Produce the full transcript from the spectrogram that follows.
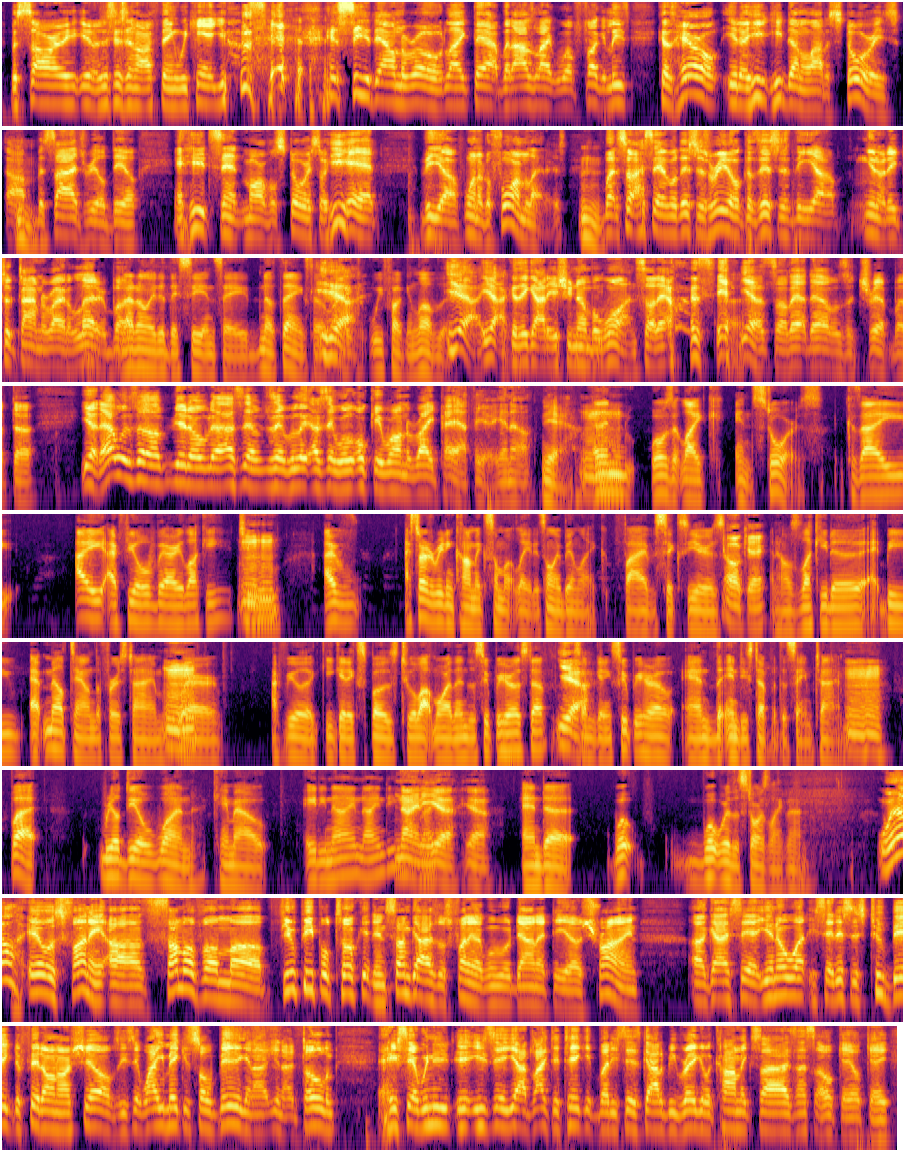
But sorry, you know, this isn't our thing. We can't use it. and see you down the road like that. But I was like, well, fuck, at least because Harold, you know, he he'd done a lot of stories uh, besides Real Deal, and he'd sent Marvel stories, so he had the uh, one of the form letters. But so I said, well, this is real because this is the uh, you know they took time to write a letter. But Not only did they see it and say no thanks, Yeah. like, we fucking love this. yeah, yeah, because they got issue number one. So that was it. Yeah, so that that was a trip. But uh, yeah, that was uh, you know, I said, I said, well, I said, well, okay, we're on the right path here. You know. Yeah. And then what was it like in stores? Because I, I, I feel very lucky to. I've I started reading comics somewhat late. It's only been like five, six years. Okay. And I was lucky to be at Meltdown the first time, where I feel like you get exposed to a lot more than the superhero stuff. Yeah. So I'm getting superhero and the indie stuff at the same time. But Real Deal One came out 89, 90? Ninety, right? yeah, yeah. And uh, what what were the stores like then? Well, it was funny. Uh, some of them, uh, few people took it, and some guys was funny. Like when we were down at the uh, shrine, a guy said, "You know what?" He said, "This is too big to fit on our shelves." He said, "Why you make it so big?" And I, you know, I told him, and he said, "We need." He said, "Yeah, I'd like to take it, but he says it's got to be regular comic size." And I said, "Okay, okay."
